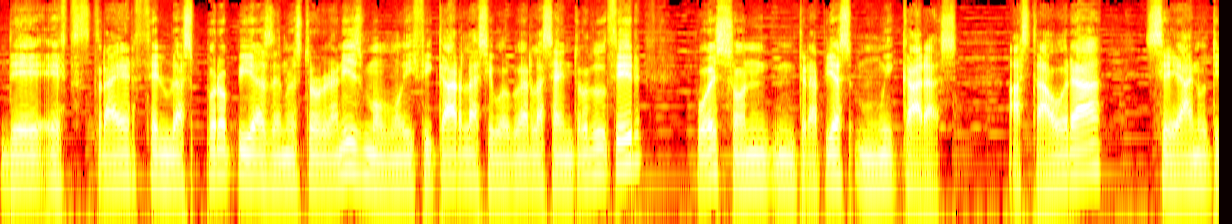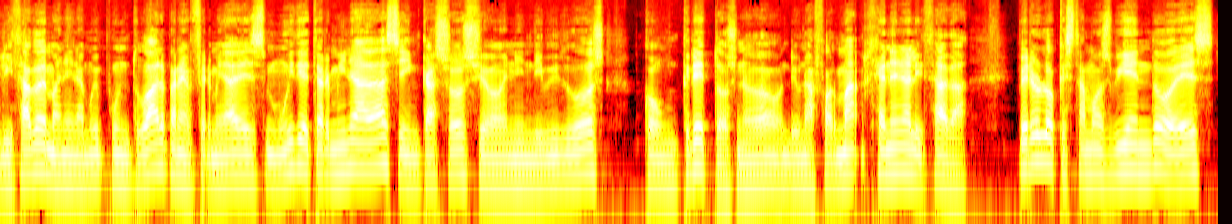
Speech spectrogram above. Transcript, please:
de extraer células propias de nuestro organismo, modificarlas y volverlas a introducir, pues son terapias muy caras. Hasta ahora se han utilizado de manera muy puntual para enfermedades muy determinadas y en casos o en individuos concretos, no de una forma generalizada. Pero lo que estamos viendo es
